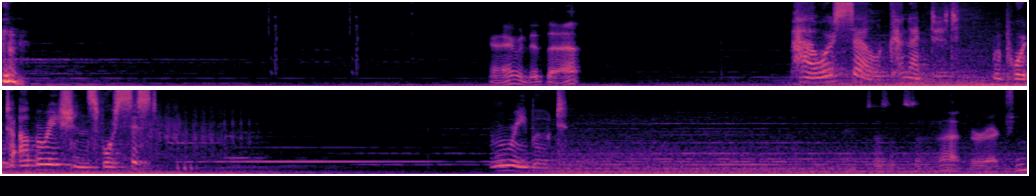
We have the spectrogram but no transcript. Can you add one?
Okay, we did that. Power cell connected. Report to operations for system. Reboot. It says it's in that direction.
